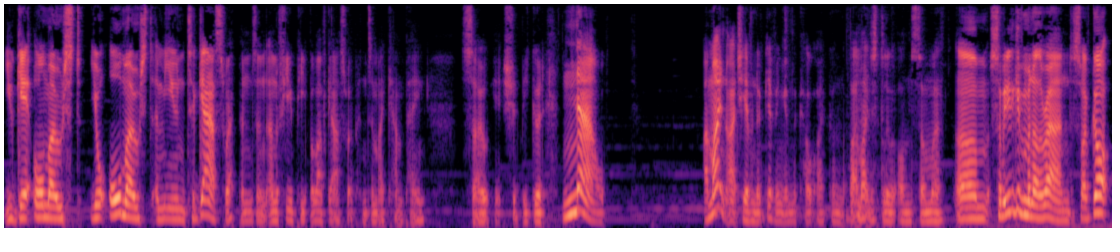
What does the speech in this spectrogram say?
you get almost you're almost immune to gas weapons, and, and a few people have gas weapons in my campaign, so it should be good. Now, I might not actually end up giving him the cult icon, but I might just glue it on somewhere. Um, so we need to give him another hand. So I've got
